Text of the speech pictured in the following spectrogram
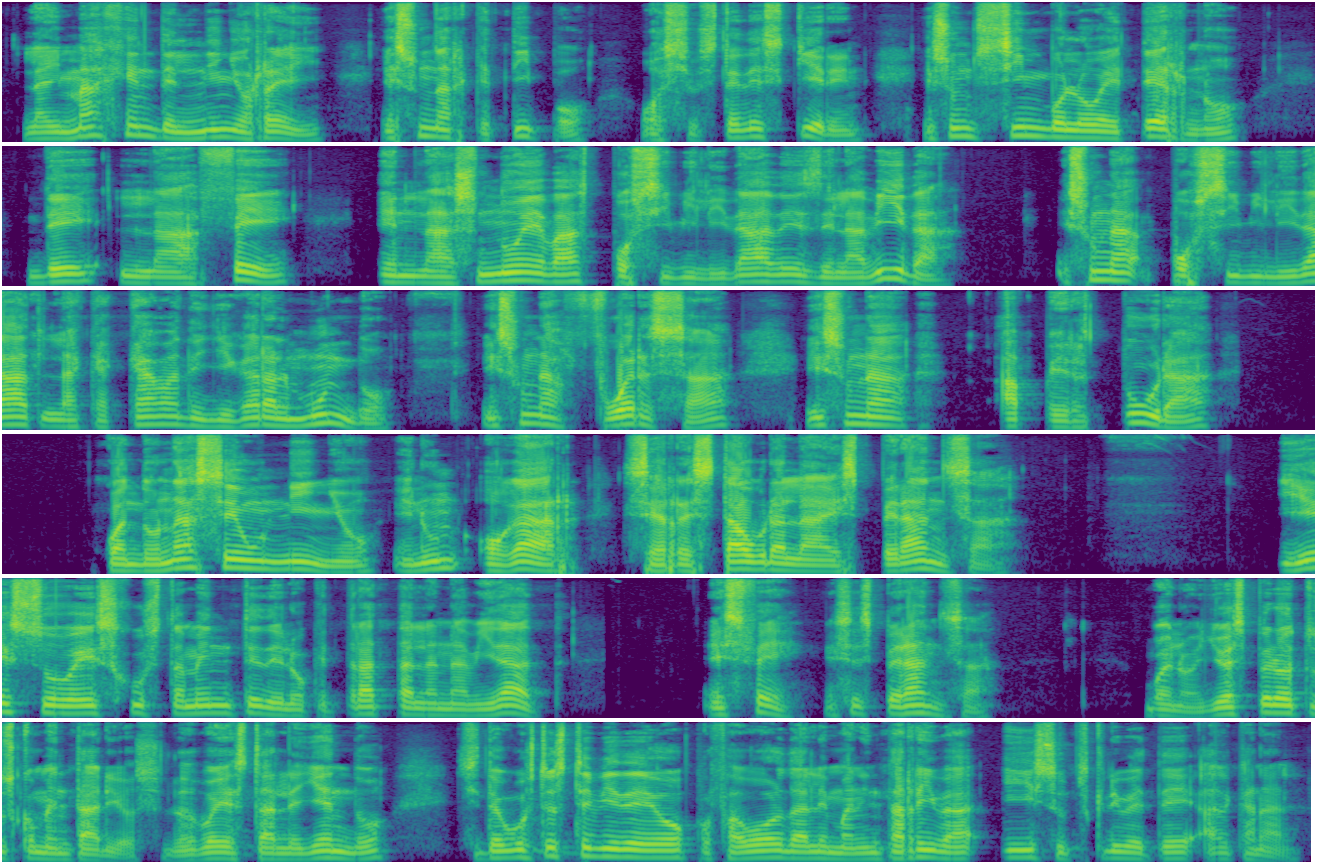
La imagen del niño rey es un arquetipo, o si ustedes quieren, es un símbolo eterno de la fe en las nuevas posibilidades de la vida. Es una posibilidad la que acaba de llegar al mundo. Es una fuerza, es una apertura. Cuando nace un niño en un hogar, se restaura la esperanza. Y eso es justamente de lo que trata la Navidad. Es fe, es esperanza. Bueno, yo espero tus comentarios, los voy a estar leyendo. Si te gustó este video, por favor dale manita arriba y suscríbete al canal.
